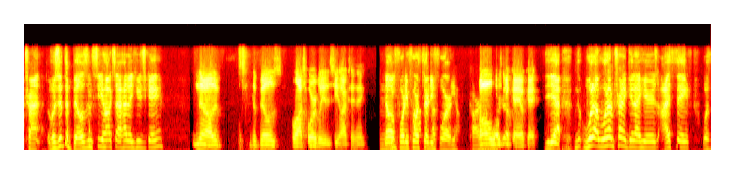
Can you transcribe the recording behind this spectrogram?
Trying was it the Bills and Seahawks that had a huge game? No, the, the Bills lost horribly to the Seahawks, I think. No, We 44-34. The Cardinals. Oh, was okay, okay. Yeah, what I, what I'm trying to get at here is I think with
